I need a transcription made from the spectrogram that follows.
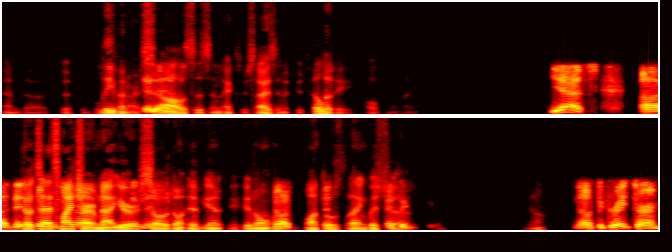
and uh, to, to believe in ourselves is. an exercise in futility, ultimately. Yes, uh, th- No, that's my term, uh, not yours. So don't if you if you don't No, want, those language, it's uh, a- you know. No, it's a great term.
